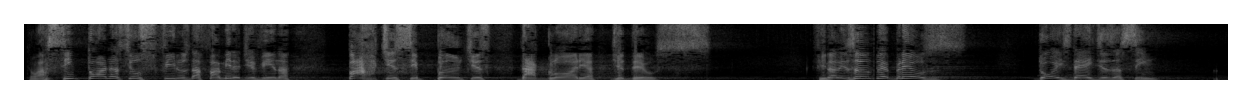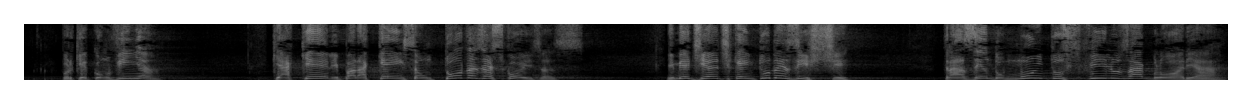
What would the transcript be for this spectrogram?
Então, assim torna-se os filhos da família divina participantes da glória de Deus. Finalizando Hebreus 2,10 diz assim: Porque convinha que aquele para quem são todas as coisas, e mediante quem tudo existe, trazendo muitos filhos à glória,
